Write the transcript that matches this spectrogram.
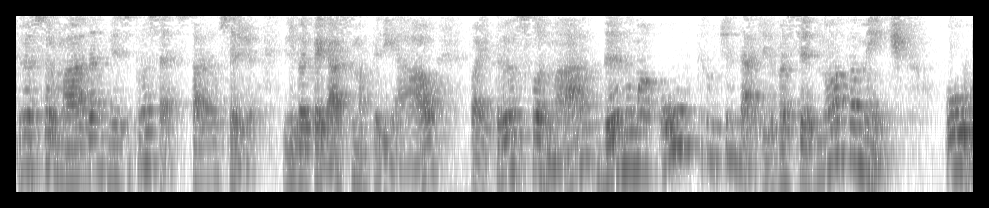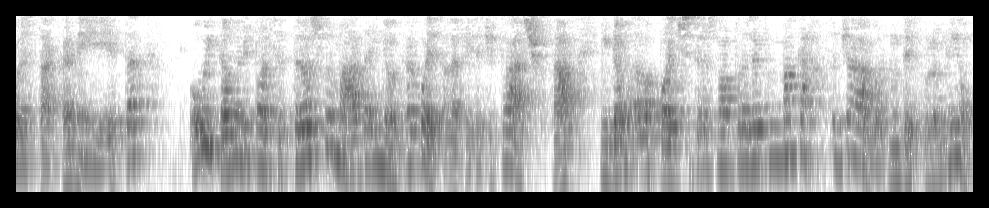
transformada nesse processo. Tá? Ou seja, ele vai pegar esse material, vai transformar, dando uma outra utilidade. Ele vai ser novamente ou esta caneta, ou então ele pode ser transformada em outra coisa. Ela é feita de plástico, tá? Então ela pode se transformar, por exemplo, em uma garrafa de água, não tem problema nenhum.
